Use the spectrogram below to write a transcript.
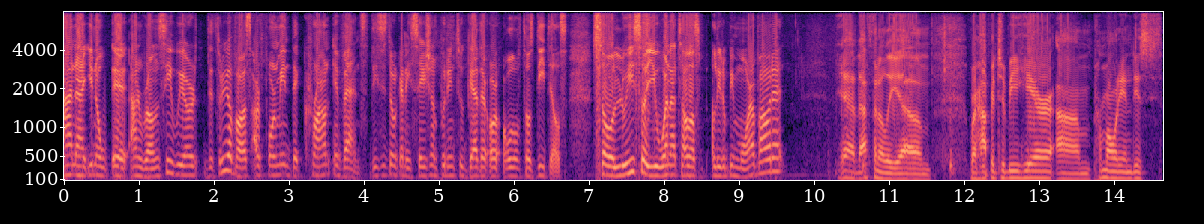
and uh, you know uh, and Ronzi. We are the three of us are forming the Crown Events. This is the organization putting together all, all of those details. So, Luis, so you want to tell us a little bit more about it? Yeah, definitely. Um, we're happy to be here um, promoting this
